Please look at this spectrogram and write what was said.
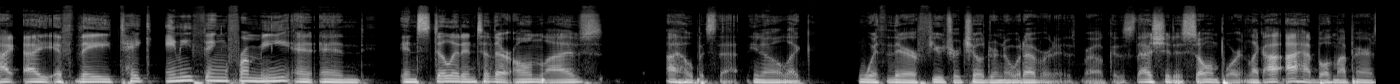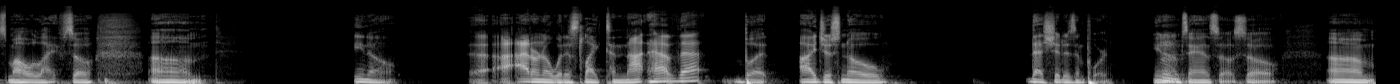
I I if they take anything from me and and instill it into their own lives, I hope it's that. You know, like with their future children or whatever it is, bro. Because that shit is so important. Like I, I had both my parents my whole life, so um, you know, I I don't know what it's like to not have that, but I just know that shit is important. You know what I'm Mm. saying? So so um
